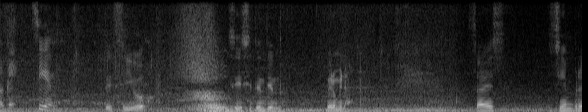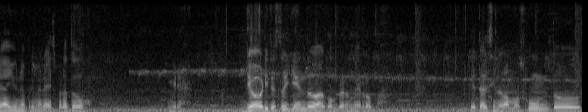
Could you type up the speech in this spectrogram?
Ok, sígueme. ¿Te sigo? Sí, sí te entiendo. Pero mira, ¿sabes? Siempre hay una primera vez para todo. Mira, yo ahorita estoy yendo a comprarme ropa. ¿Qué tal si nos vamos juntos?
